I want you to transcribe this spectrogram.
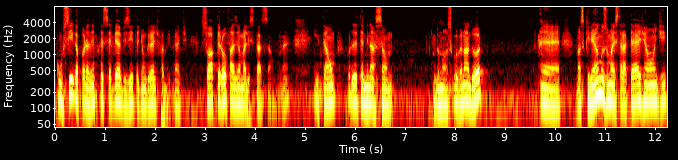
consiga, por exemplo, receber a visita de um grande fabricante software ou fazer uma licitação, né? Então, por determinação do nosso governador, é, nós criamos uma estratégia onde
